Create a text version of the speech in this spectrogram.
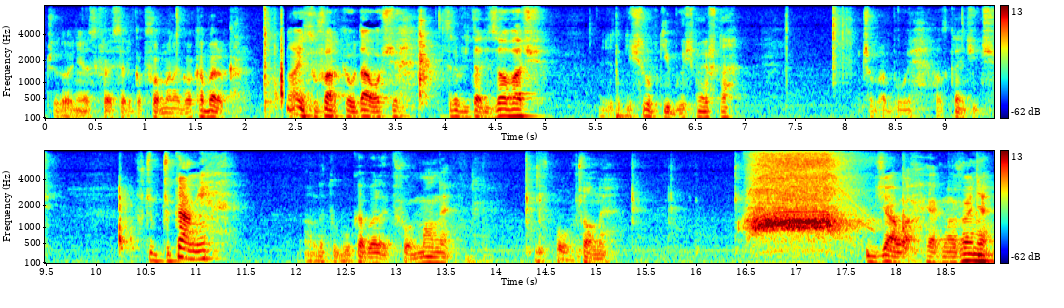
czy to nie jest kwestia tylko przełamanego kabelka. No i suszarkę udało się zrewitalizować. Takie śrubki były śmieszne. Trzeba było je odkręcić szczypczykami. Ale tu był kabelek przełamany. Już połączony. Działa jak marzenie.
